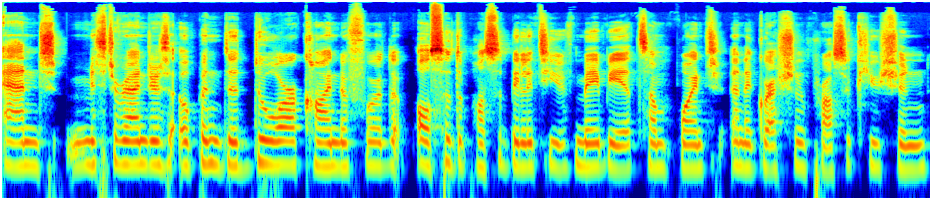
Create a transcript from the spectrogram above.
And Mr. Reynders opened the door kind of for the, also the possibility of maybe at some point an aggression prosecution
